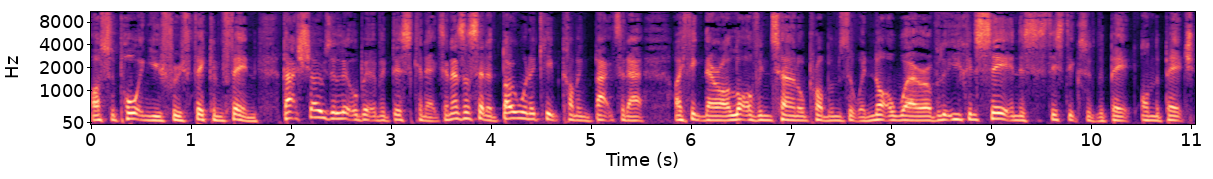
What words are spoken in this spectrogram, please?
are supporting you through thick and thin, that shows a little bit of a disconnect. And as I said, I don't want to keep coming back to that. I think there are a lot of internal problems that we're not aware of. You can see it in the statistics of the pitch on the pitch.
